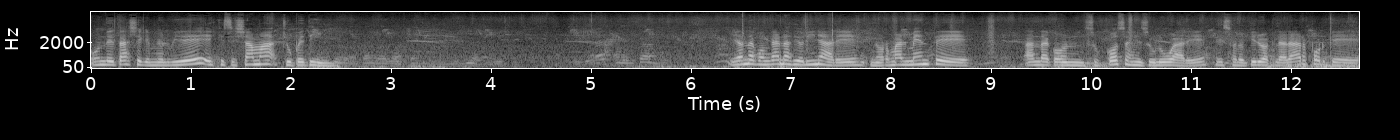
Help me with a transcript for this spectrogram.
Un detalle que me olvidé es que se llama chupetín. Y anda con ganas de orinar, ¿eh? Normalmente anda con sus cosas en su lugar, ¿eh? Eso lo quiero aclarar porque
